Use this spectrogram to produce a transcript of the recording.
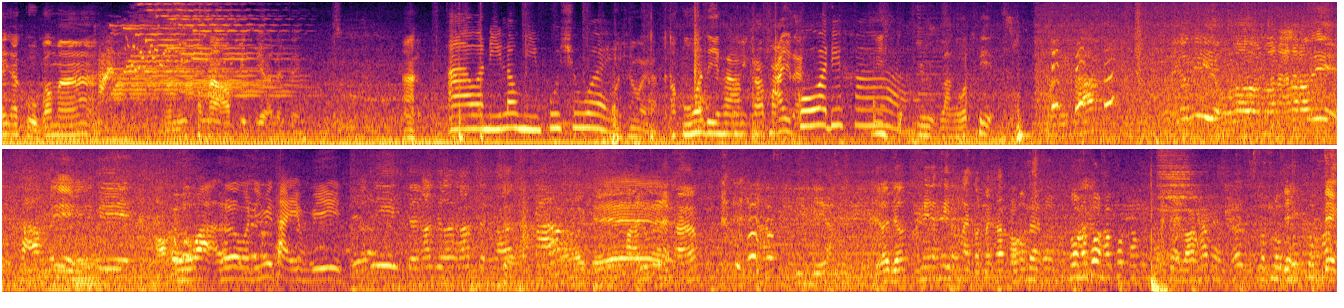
เฮ้ยอากูก็มา วันนี้เขามาออฟฟิศเยอะเลยเต็งอะอ่าวันนี้เรามีผู้ช่วยมาช่วยนะอากูสวัสดีครับครับมาอยู่ไหนกูสวัสดีค่ะนี่อยู่หลังรถพี่สวัสดีครับสวัสดีครับพี่โอ้เรามานานแล้วครับพี่ครับพี่พี่อ๋อเออว่าเออวันนี้มีถ่ายเอ็มวีเดี๋ยวพี่เจอครับเจอครับเจอครับโอเคมาดูหน่อยครับยินดีครับเดี๋ยวเดี๋ยวให้ให้ข้างในก่อนไหมครับโทษครับโทษครับโทษครับโทษครับใจร้อนครับผมเด็กเด็ก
